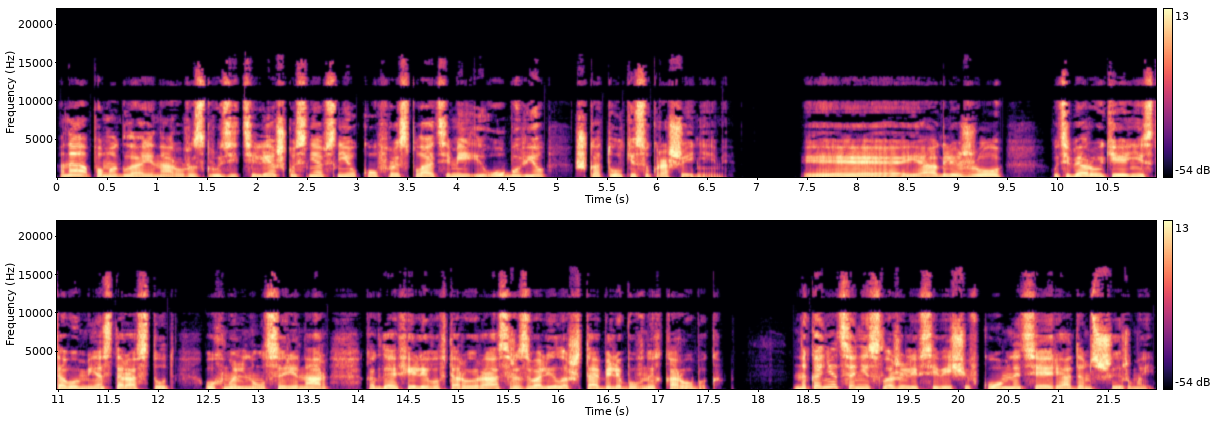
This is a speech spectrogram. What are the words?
Она помогла Ренару разгрузить тележку, сняв с нее кофры с платьями и обувью, шкатулки с украшениями. «Э, -э я гляжу, «У тебя руки не с того места растут», — ухмыльнулся Ренар, когда Офелия во второй раз развалила штабель обувных коробок. Наконец они сложили все вещи в комнате рядом с ширмой.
